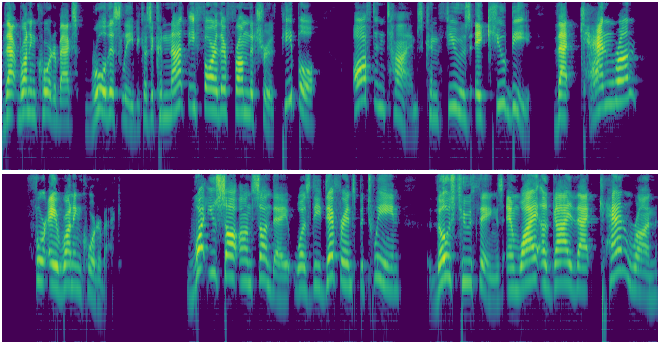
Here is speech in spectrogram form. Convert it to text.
that running quarterbacks rule this league because it could not be farther from the truth. People oftentimes confuse a QB that can run for a running quarterback. What you saw on Sunday was the difference between those two things and why a guy that can run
